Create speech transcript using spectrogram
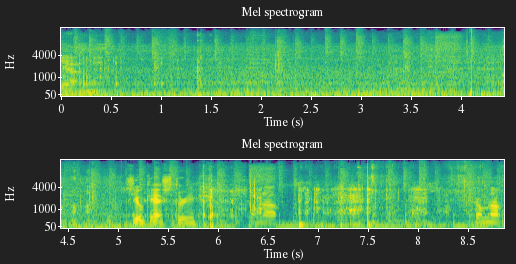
Yeah. Geocache 3. Coming up. Coming up.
